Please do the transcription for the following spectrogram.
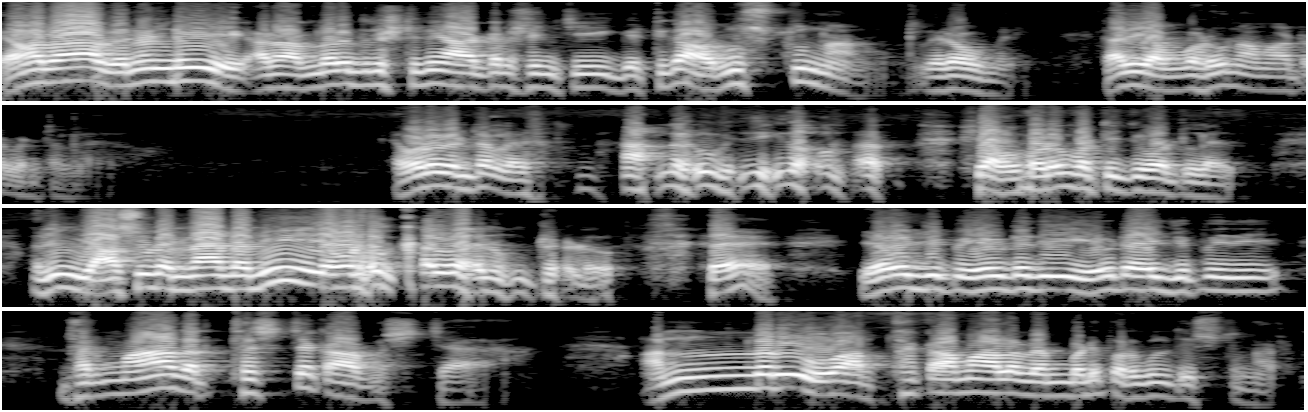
ఏమరా వినండి అని అందరి దృష్టిని ఆకర్షించి గట్టిగా అరుస్తున్నాను విరవమై. కానీ ఎవ్వడూ నా మాట వింటలేదు. ఎవడు వింటలేదు. అందరూ బిజీగా ఉన్నారు. ఎవడూ పట్టించుకోవట్లేదు. అది వ్యాసుడు అన్నాడని ఎవడో కవి అని ఉంటాడు ఏమని చెప్పి ఏమిటది ఏమిటని చెప్పేది? ధర్మాదర్థశ్చ కామశ్చ. అందరూ అర్థకామాల వెంబడి పరుగులు తీస్తున్నారు.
